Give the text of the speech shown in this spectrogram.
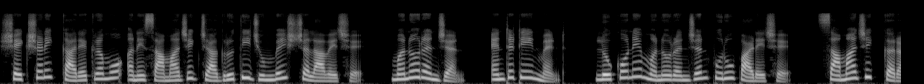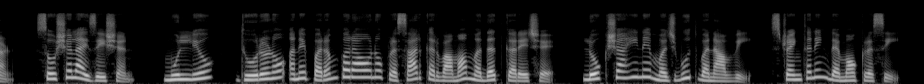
શૈક્ષણિક કાર્યક્રમો અને સામાજિક જાગૃતિ ઝુંબેશ ચલાવે છે. મનોરંજન એન્ટરટેઇનમેન્ટ લોકોને મનોરંજન પૂરું પાડે છે. સામાજિકકરણ, સોશિયલાઇઝેશન, મૂલ્યો, ધોરણો અને પરંપરાઓનો પ્રસાર કરવામાં મદદ કરે છે. લોકશાહીને મજબૂત બનાવવી, સ્ટ્રેન્થનિંગ ડેમોક્રેસી,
